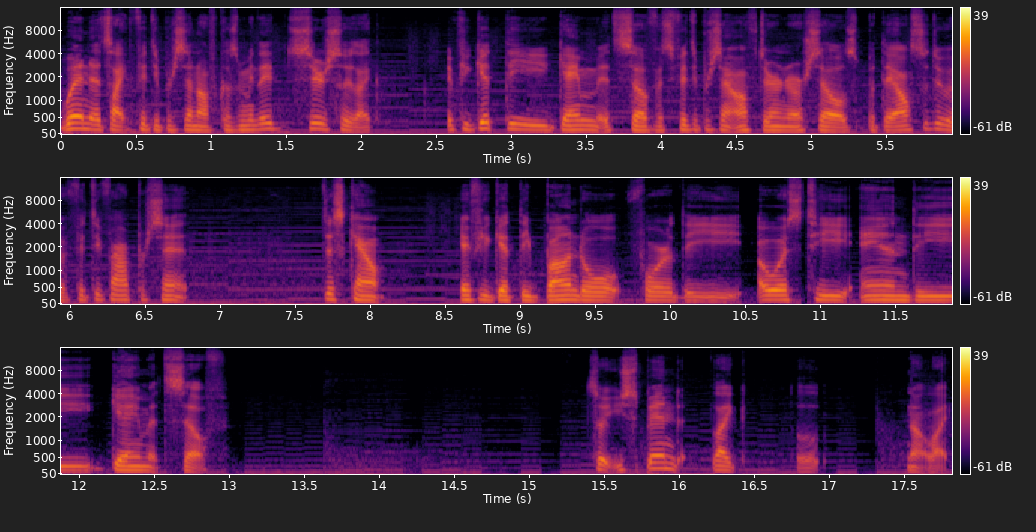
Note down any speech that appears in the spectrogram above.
When it's like 50% off. Because, I mean, they seriously, like, if you get the game itself, it's 50% off during our sales. But they also do a 55% discount if you get the bundle for the OST and the game itself. So you spend like, not like,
